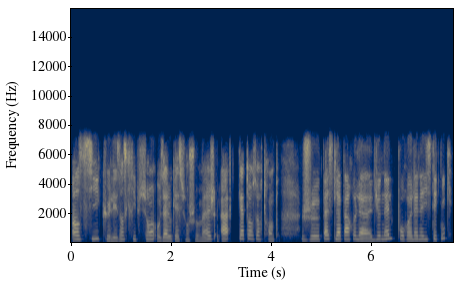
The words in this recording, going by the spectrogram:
ainsi que les inscriptions aux allocations chômage à 14h30. Je passe la parole à Lionel pour euh, l'analyse technique.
